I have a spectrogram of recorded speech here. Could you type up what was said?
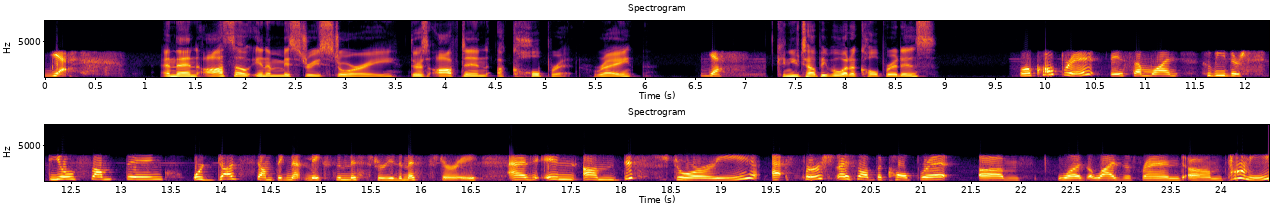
Yes. And then also in a mystery story, there's often a culprit, right? Yes. Can you tell people what a culprit is? Well, culprit is someone who either steals something or does something that makes the mystery the mystery. And in um, this story, at first I thought the culprit um, was Eliza's friend um, Tommy,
